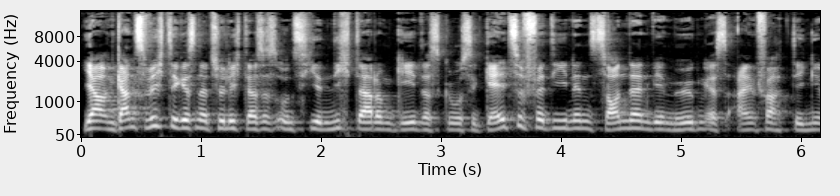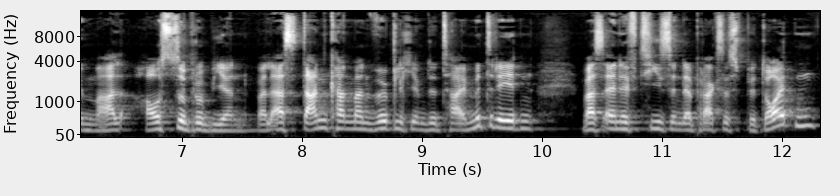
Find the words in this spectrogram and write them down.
Ja, und ganz wichtig ist natürlich, dass es uns hier nicht darum geht, das große Geld zu verdienen, sondern wir mögen es einfach, Dinge mal auszuprobieren, weil erst dann kann man wirklich im Detail mitreden, was NFTs in der Praxis bedeuten.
